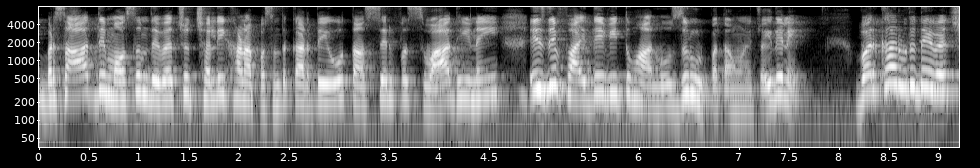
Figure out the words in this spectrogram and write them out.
ਬਰਸਾਤ ਦੇ ਮੌਸਮ ਦੇ ਵਿੱਚ ਛੱਲੀ ਖਾਣਾ ਪਸੰਦ ਕਰਦੇ ਹੋ ਤਾਂ ਸਿਰਫ ਸਵਾਦ ਹੀ ਨਹੀਂ, ਇਸ ਦੇ ਫਾਇਦੇ ਵੀ ਤੁਹਾਨੂੰ ਜ਼ਰੂਰ ਪਤਾ ਹੋਣੇ ਚਾਹੀਦੇ ਨੇ। ਵਰਖਾ ਰੁੱਤ ਦੇ ਵਿੱਚ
